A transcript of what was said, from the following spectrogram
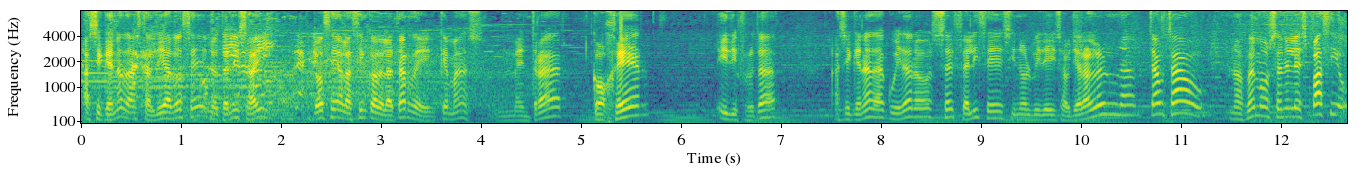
Así que nada, hasta el día 12 lo tenéis ahí, 12 a las 5 de la tarde, ¿qué más? Entrar, coger y disfrutar. Así que nada, cuidaros, sed felices y no olvidéis aullar a la luna. ¡Chao, chao! Nos vemos en el espacio.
